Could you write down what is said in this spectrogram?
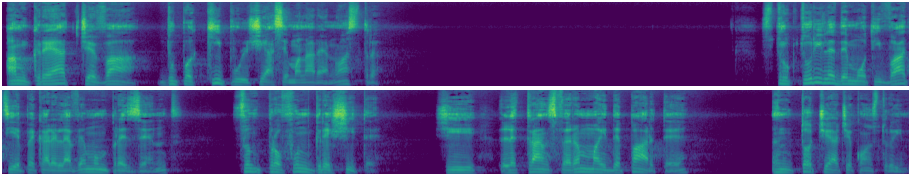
am creat ceva după chipul și asemănarea noastră? Structurile de motivație pe care le avem în prezent sunt profund greșite și le transferăm mai departe în tot ceea ce construim.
